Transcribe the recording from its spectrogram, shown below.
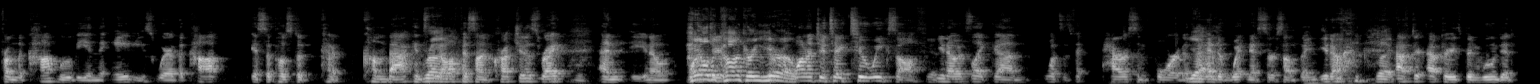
from the cop movie in the 80s where the cop is supposed to kind of come back into Right. the office on crutches right Mhm. and you know Hail the you- conquering hero. why don't you take two weeks off Yeah. you know it's like um what's his harrison ford at Yeah. the end of witness or something you know Right. after after he's been wounded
